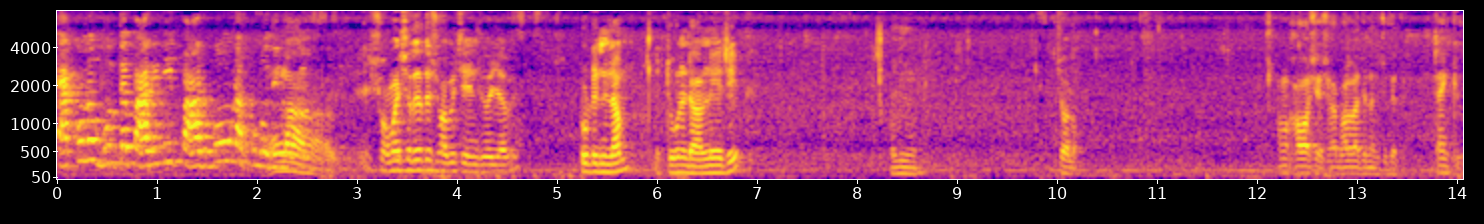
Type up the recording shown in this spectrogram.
এখনও ভুলতে পারিনি পারব না সময়ের সাথে সাথে সবই চেঞ্জ হয়ে যাবে। প্রোটিন নিলাম একটুখানি ডাল নিয়েছি। হুম। চলো। আমার খাওয়া শেষ আর ভালো লাগছে না কিছু খেতে। থ্যাংক ইউ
